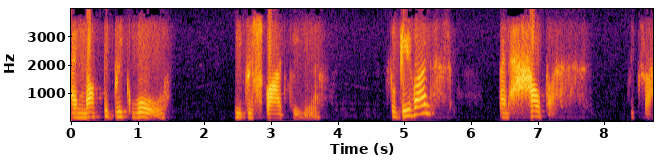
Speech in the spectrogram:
and not the brick wall we prescribe to you. Forgive us and help us to trust.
